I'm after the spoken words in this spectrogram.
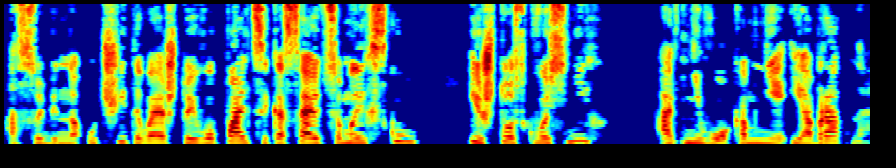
Особенно учитывая, что его пальцы касаются моих скул, и что сквозь них, от него ко мне и обратно,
